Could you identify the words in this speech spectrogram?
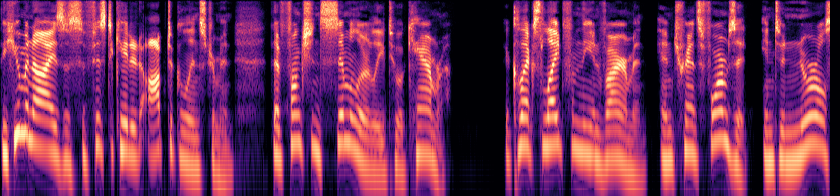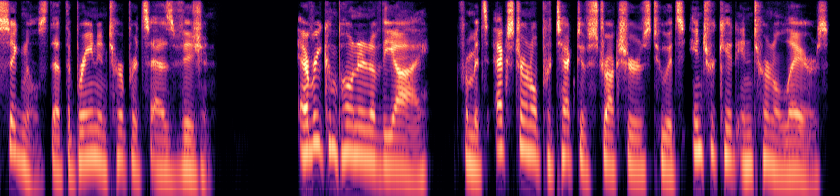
The human eye is a sophisticated optical instrument that functions similarly to a camera. It collects light from the environment and transforms it into neural signals that the brain interprets as vision. Every component of the eye, from its external protective structures to its intricate internal layers,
